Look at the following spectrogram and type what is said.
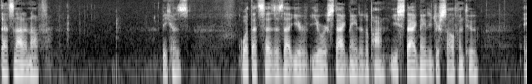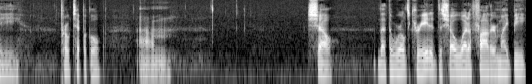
That's not enough. Because what that says is that you're you were stagnated upon. You stagnated yourself into a prototypical um, shell that the world's created to show what a father might be.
